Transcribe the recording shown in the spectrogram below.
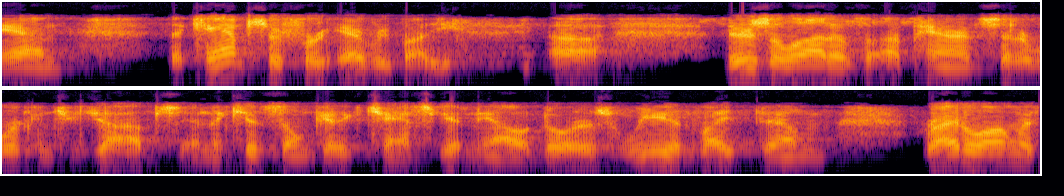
and the camps are for everybody. Uh, there's a lot of uh, parents that are working two jobs, and the kids don't get a chance to get in the outdoors. We invite them right along with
